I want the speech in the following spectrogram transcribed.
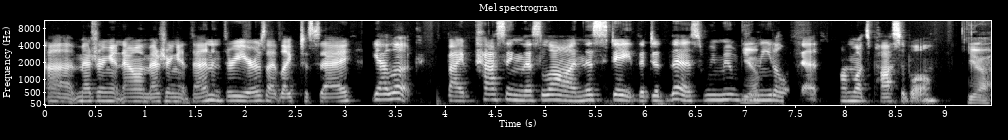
uh, measuring it now and measuring it then in three years, I'd like to say, yeah, look, by passing this law in this state that did this, we moved yep. the needle a bit on what's possible. Yeah.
